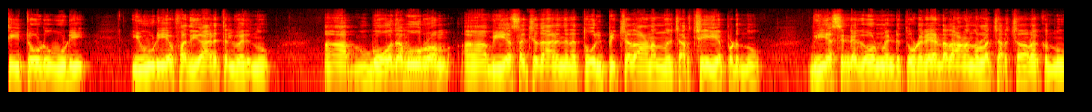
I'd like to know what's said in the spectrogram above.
സീറ്റോടുകൂടി യു ഡി എഫ് അധികാരത്തിൽ വരുന്നു. ബോധപൂർവം വി എസ് അച്യുതാനന്ദനെ തോൽപ്പിച്ചതാണെന്ന് ചർച്ച ചെയ്യപ്പെടുന്നു. വി എസിന്റെ ഗവൺമെന്റ് തുടരേണ്ടതാണെന്നുള്ള ചർച്ച നടക്കുന്നു.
